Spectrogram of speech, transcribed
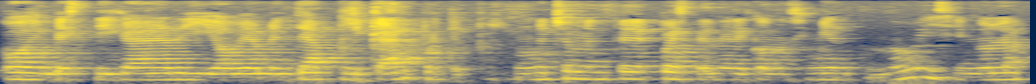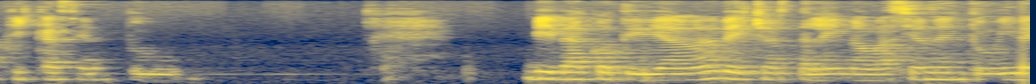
o investigar y obviamente aplicar, porque pues muchamente puedes tener el conocimiento, ¿no? Y si no lo aplicas en tu vida cotidiana, de hecho hasta la innovación en tu vida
